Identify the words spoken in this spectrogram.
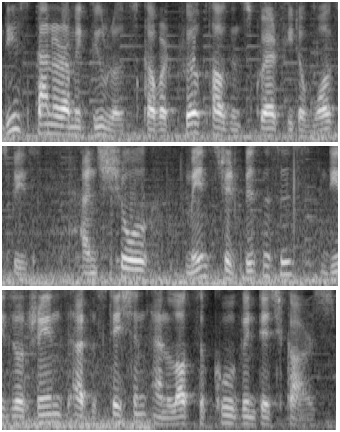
These panoramic murals cover 12,000 square feet of wall space and show Main Street businesses, diesel trains at the station, and lots of cool vintage cars.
